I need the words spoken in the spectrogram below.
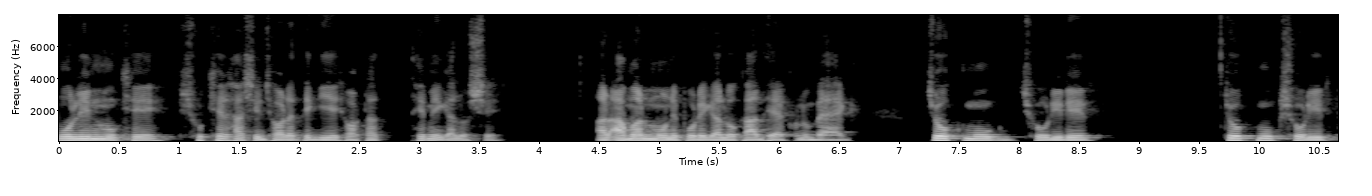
মলিন মুখে সুখের হাসি ঝরাতে গিয়ে হঠাৎ থেমে গেল সে। আর আমার মনে পড়ে গেল কাঁধে এখনও ব্যাগ। চোখ মুখ শরীরের, চোখ মুখ শরীর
